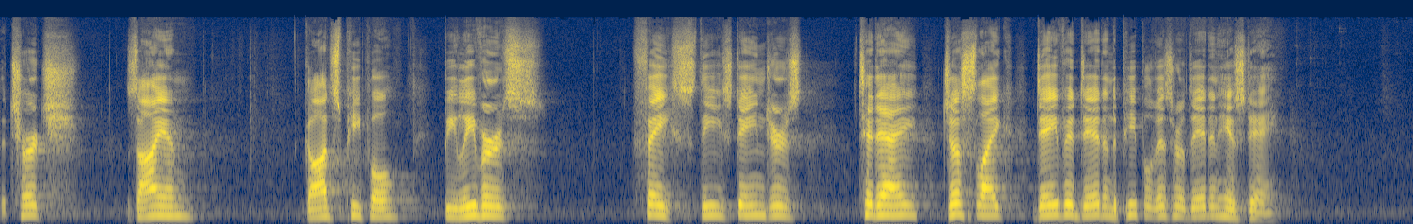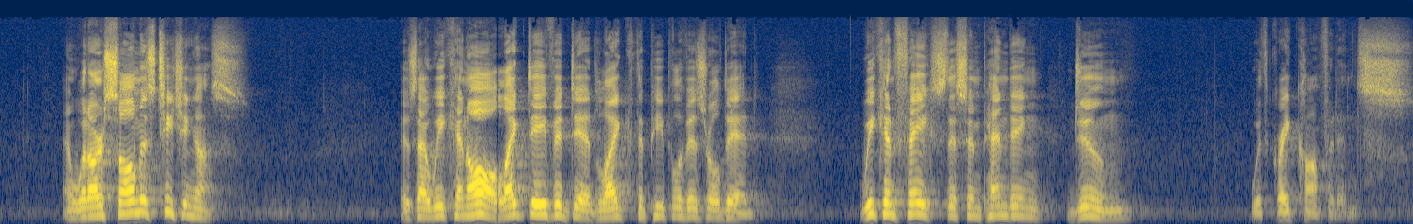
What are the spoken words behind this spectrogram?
The church, Zion, God's people, believers face these dangers today, just like David did and the people of Israel did in his day. And what our psalm is teaching us is that we can all, like David did, like the people of Israel did, we can face this impending doom with great confidence.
